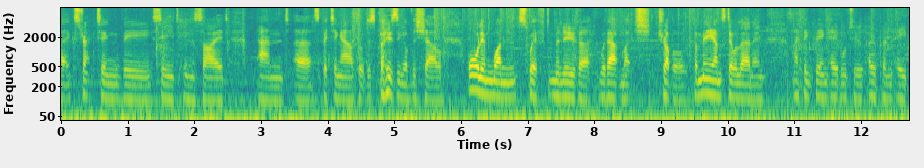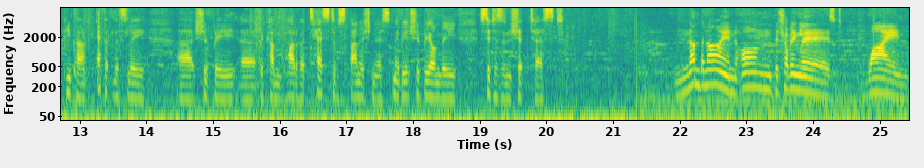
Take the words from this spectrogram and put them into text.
uh, extracting the seed inside and uh, spitting out or disposing of the shell, all in one swift maneuver without much trouble. For me, I'm still learning. I think being able to open a pipa effortlessly uh, should be uh, become part of a test of Spanishness. Maybe it should be on the citizenship test. Number nine on the shopping list wine,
